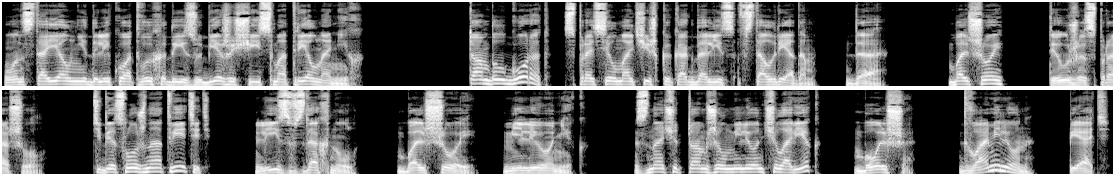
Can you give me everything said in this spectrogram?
Он стоял недалеко от выхода из убежища и смотрел на них. «Там был город?» – спросил мальчишка, когда Лис встал рядом. «Да». «Большой?» «Ты уже спрашивал». «Тебе сложно ответить?» Лис вздохнул. «Большой. Миллионник». «Значит, там жил миллион человек?» «Больше». «Два миллиона?» «Пять».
